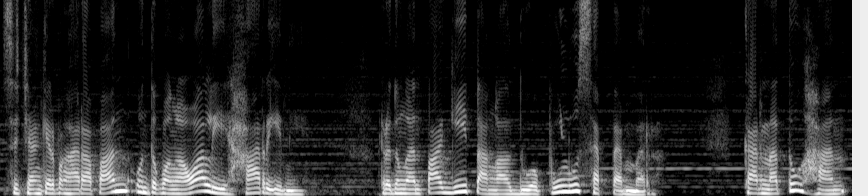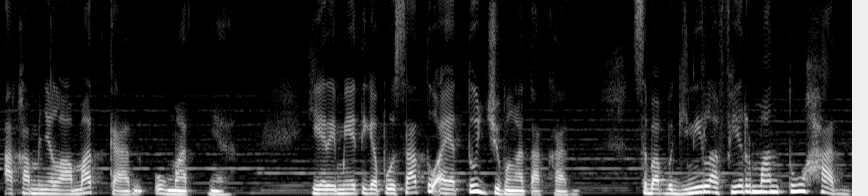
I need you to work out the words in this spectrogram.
Secangkir pengharapan untuk mengawali hari ini. Renungan pagi tanggal 20 September. Karena Tuhan akan menyelamatkan umatnya. Yeremia 31 ayat 7 mengatakan, Sebab beginilah firman Tuhan,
